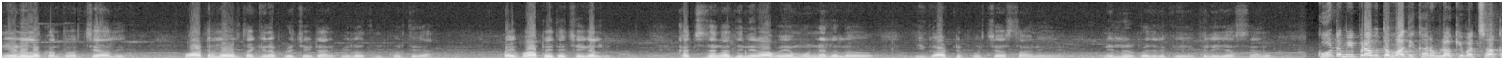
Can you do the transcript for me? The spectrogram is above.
నీళ్ళలో కొంత వర్క్ చేయాలి. వాటర్ లెవెల్ తగ్గినప్పుడే చేయడానికి వీలవుతుంది పూర్తిగా. పై పార్ట్ అయితే చేయగలరు. ఖచ్చితంగా దీన్ని రాబోయే మూడు నెలల్లో ఈ ఘాట్ని పూర్తి చేస్తామని నెల్లూరు ప్రజలకి తెలియజేస్తున్నాను. కూటమి ప్రభుత్వం అధికారంలోకి వచ్చాక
